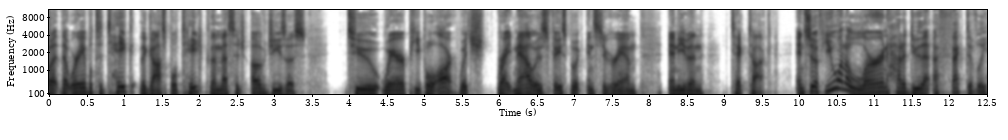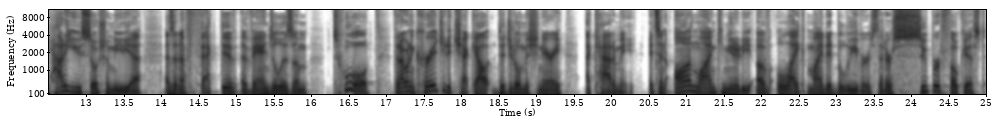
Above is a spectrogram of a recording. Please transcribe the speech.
but that we're able to take the gospel, take the message of Jesus to where people are, which right now is Facebook, Instagram, and even TikTok. And so, if you want to learn how to do that effectively, how to use social media as an effective evangelism tool, then I would encourage you to check out Digital Missionary Academy. It's an online community of like minded believers that are super focused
